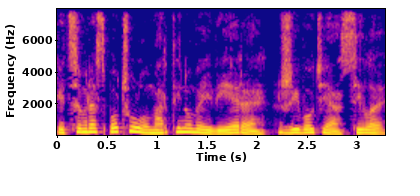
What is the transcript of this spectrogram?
Keď som raz počul o Martinovej viere, živote a sile,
